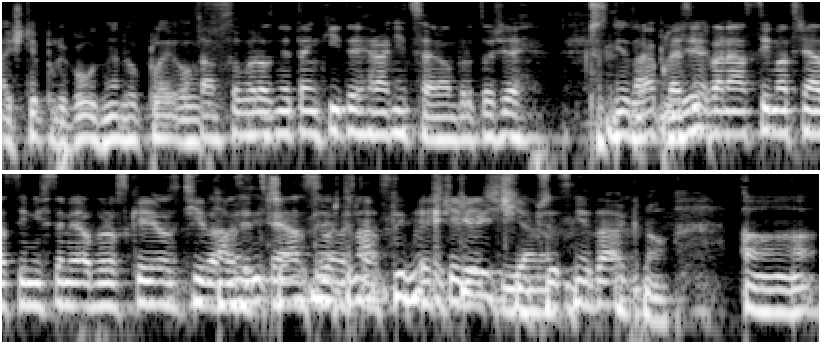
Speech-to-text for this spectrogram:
ještě proklouzne do playoff. Tam jsou hrozně tenký ty hranice, no, protože přesně tak, mezi protože... 12. a 13. místem je obrovský rozdíl a, mezi 13. a 14. ještě, ještě větší, větší, přesně tak. No. A, a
